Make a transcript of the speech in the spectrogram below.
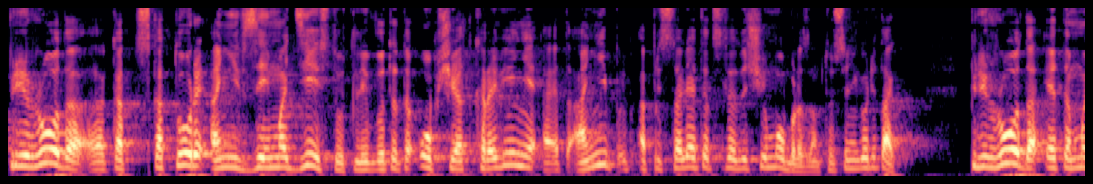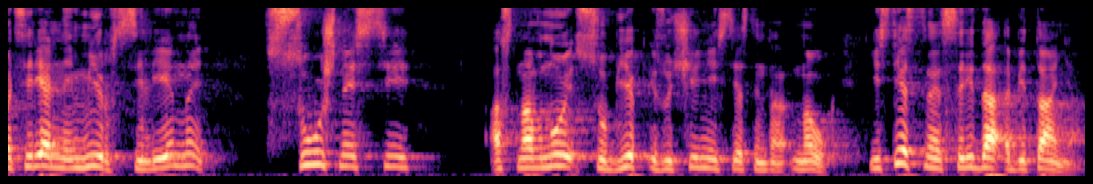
природа, э, с которой они взаимодействуют, или вот это общее откровение, это, они представляют это следующим образом. То есть они говорят так, природа – это материальный мир Вселенной, в сущности, основной субъект изучения естественных наук. Естественная среда обитания.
